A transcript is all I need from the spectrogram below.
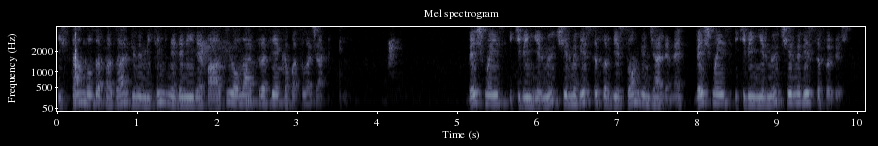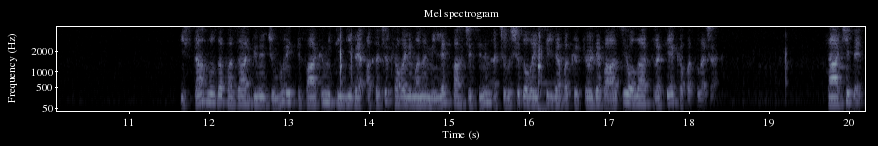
İstanbul'da pazar günü miting nedeniyle bazı yollar trafiğe kapatılacak. 5 Mayıs 2023 21.01 son güncelleme 5 Mayıs 2023 21.01 İstanbul'da pazar günü Cumhur İttifakı mitingi ve Atatürk Havalimanı Millet Bahçesi'nin açılışı dolayısıyla Bakırköy'de bazı yollar trafiğe kapatılacak. Takip et.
